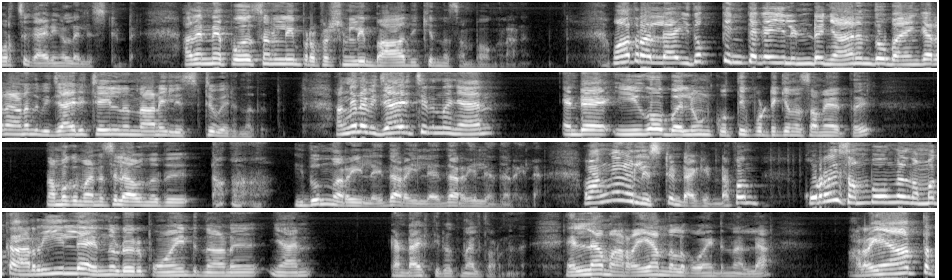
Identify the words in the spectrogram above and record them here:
കുറച്ച് കാര്യങ്ങളുടെ ലിസ്റ്റ് ഉണ്ട്. അതെന്നെ പേഴ്സണലിയും പ്രൊഫഷണലിയും ബാധിക്കുന്ന സംഭവങ്ങളാണ്. മാത്രമല്ല ഇതൊക്കെ എന്റെ കയ്യിലുണ്ട്. ഞാനെന്തോ ഭയങ്കരനാണെന്ന് വിചാരിച്ചതിൽ നിന്നാണ് ഈ ലിസ്റ്റ് വരുന്നത്. അങ്ങനെ വിചാരിച്ചിരുന്ന ഞാൻ എന്റെ ഈഗോ ബലൂൺ കുത്തി പൊട്ടിക്കുന്ന സമയത്ത് നമുക്ക് മനസ്സിലാവുന്നത് ഇതൊന്നും അറിയില്ല ഇതറിയില്ല ഇതറിയില്ല ഇതറിയില്ല. അപ്പം അങ്ങനെ ഒരു ലിസ്റ്റ് ഉണ്ടാക്കിയിട്ടുണ്ട്. അപ്പം കുറേ സംഭവങ്ങൾ നമുക്ക് അറിയില്ല എന്നുള്ളൊരു ഞാൻ രണ്ടായിരത്തി ഇരുപത്തിനാല് തുടങ്ങുന്നത്. എല്ലാം അറിയാം എന്നുള്ള പോയിന്റ് എന്നല്ല. അറിയാത്ത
